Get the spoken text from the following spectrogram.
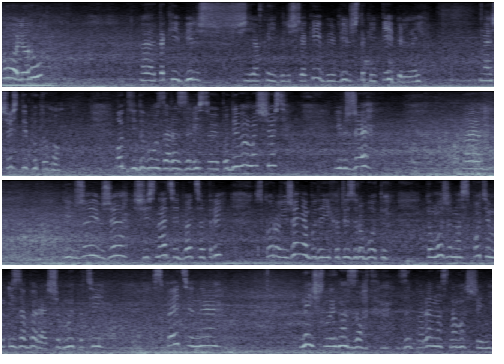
кольору. Е, такий більш який, більш який, більш такий пепельний. Щось типу того. От йдемо зараз за лісою, подивимось щось. І вже Е, і вже, і вже 16.23. Скоро і Женя буде їхати з роботи, то може нас потім і забере, щоб ми по цій спеці не, не йшли назад. Забере нас на машині.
